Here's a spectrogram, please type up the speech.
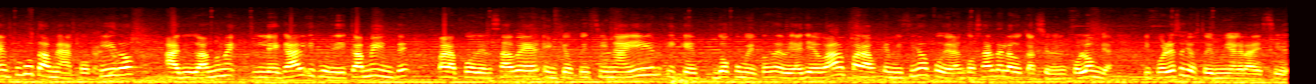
En Cúcuta me ha acogido ayudándome legal y jurídicamente para poder saber en qué oficina ir y qué documentos debía llevar para que mis hijos pudieran gozar de la educación en Colombia. Y por eso yo estoy muy agradecida.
